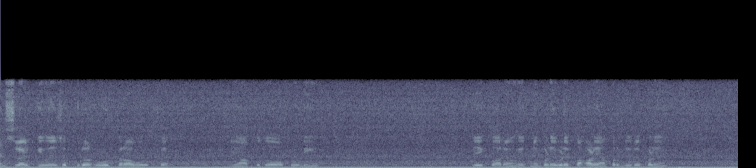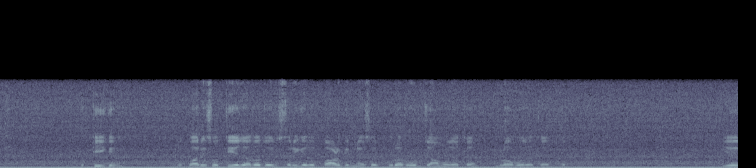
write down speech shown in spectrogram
लैंडस्लाइड की वजह से पूरा रोड ख़राब हो रखा है। यहाँ पे तो ऑफ़ रोडिंग देख पा रहे होंगे, इतने बड़े बड़े पहाड़ यहाँ पर गिरे पड़े हैं। तो ठीक है, जब बारिश होती है ज़्यादा तो इस तरीके से पहाड़ गिरने से पूरा रोड जाम हो जाता है ब्लॉक हो जाता है। तो ये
